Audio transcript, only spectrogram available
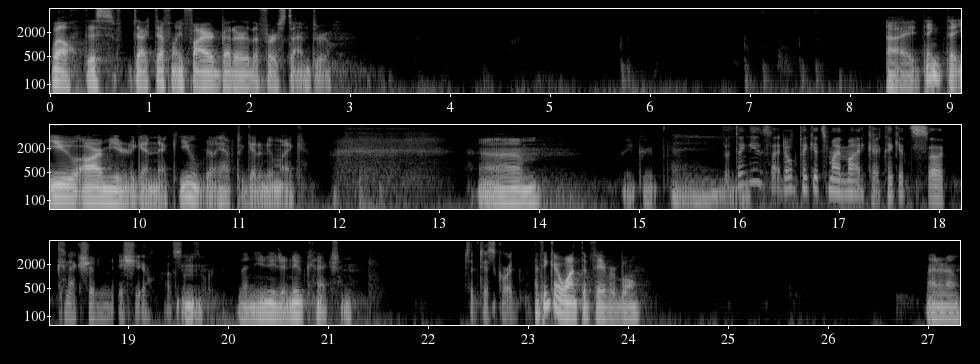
Well, this deck definitely fired better the first time through. I think that you are muted again, Nick. You really have to get a new mic. Um, regroup. The thing is, I don't think it's my mic. I think it's a connection issue of some Mm. sort. Then you need a new connection. To Discord. I think I want the favorable. I don't know.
